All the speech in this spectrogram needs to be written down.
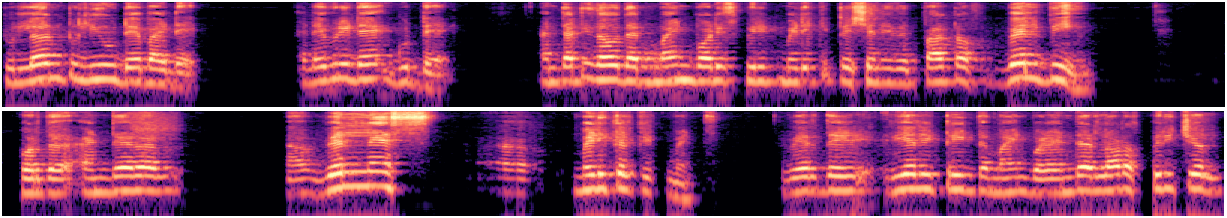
to learn to live day by day and every day good day. And that is how that mind, body, spirit meditation is a part of well-being for the and there are uh, wellness medical treatments where they really treat the mind body and there are a lot of spiritual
